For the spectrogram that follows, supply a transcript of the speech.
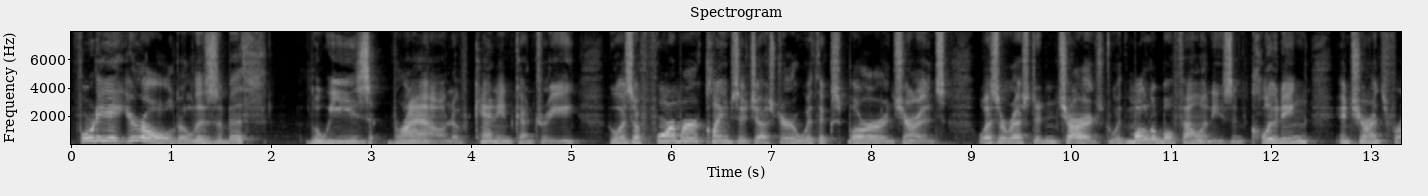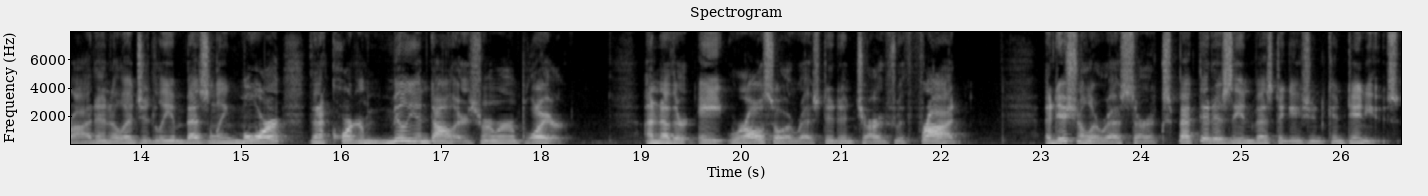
48 year old Elizabeth Louise Brown of Canyon Country, who was a former claims adjuster with Explorer Insurance, was arrested and charged with multiple felonies, including insurance fraud and allegedly embezzling more than a quarter million dollars from her employer. Another eight were also arrested and charged with fraud. Additional arrests are expected as the investigation continues.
